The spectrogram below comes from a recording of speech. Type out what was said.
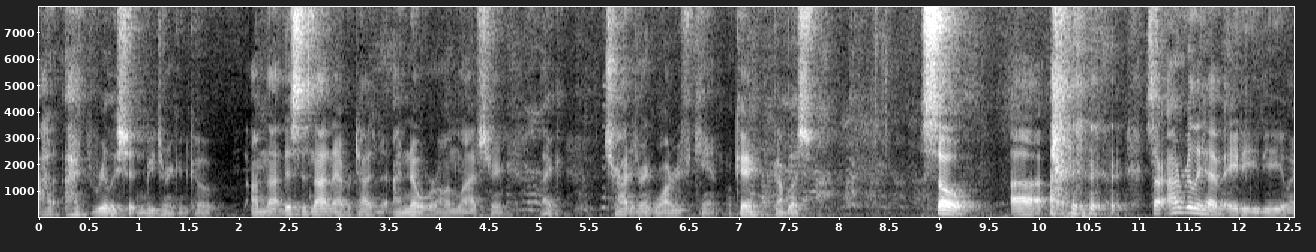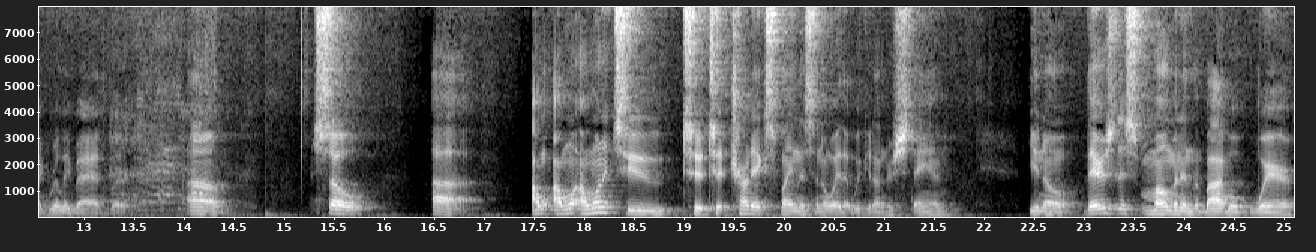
I, I really shouldn't be drinking Coke. I'm not. This is not an advertisement. I know we're on live stream. Like try to drink water if you can, okay? God bless you. So, uh, sorry, I really have ADD, like really bad, but um, so uh, I, wanted to, to, to try to explain this in a way that we could understand. You know, there's this moment in the Bible where,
